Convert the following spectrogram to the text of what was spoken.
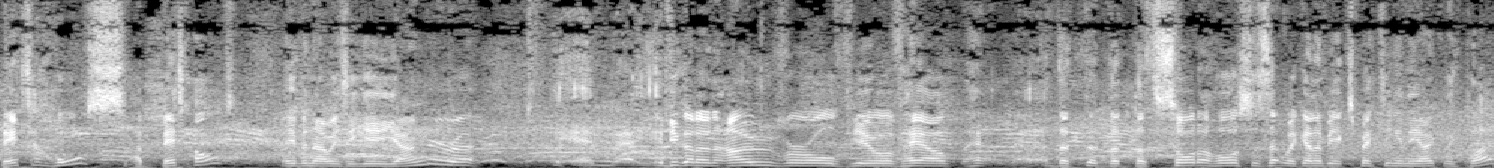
better horse, a Betholt, even though he's a year younger. Uh, have you got an overall view of how, how the, the, the, sort of horses that we're going to be expecting in the Oakleigh Plate?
